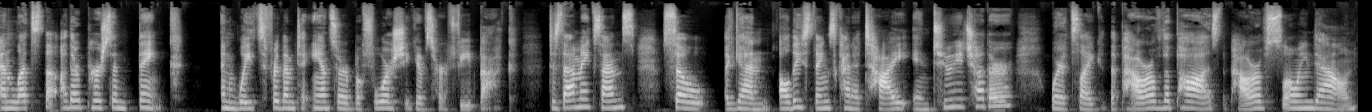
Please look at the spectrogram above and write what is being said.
and lets the other person think and waits for them to answer before she gives her feedback. Does that make sense? So, again, all these things kind of tie into each other where it's like the power of the pause, the power of slowing down,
